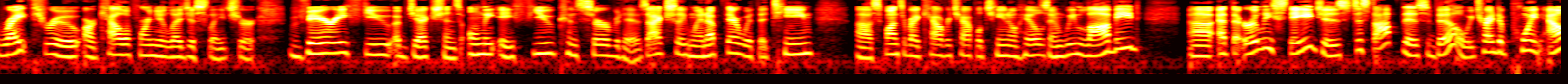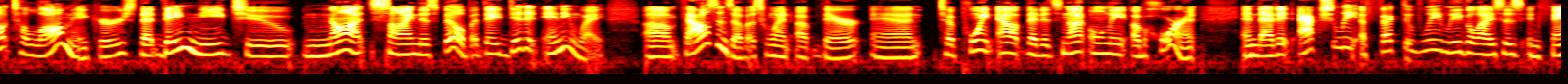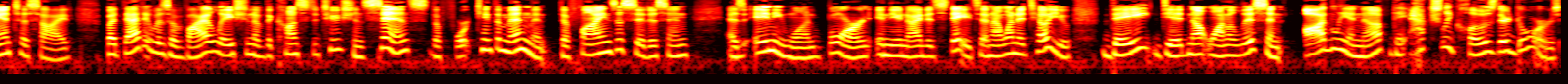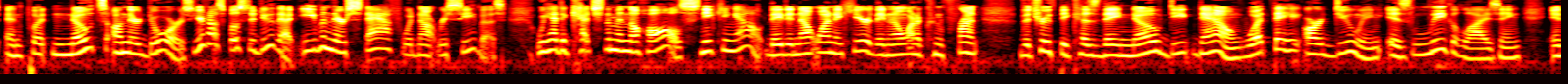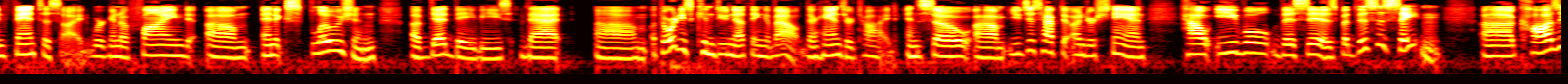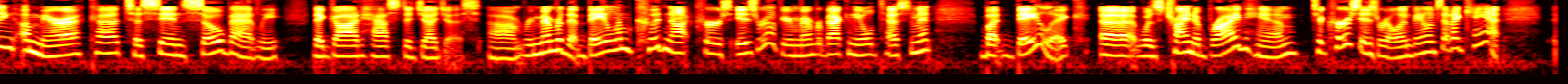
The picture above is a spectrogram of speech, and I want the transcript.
right through our California legislature. Very few objections, only a few conservatives. I actually went up there with a team uh, sponsored by Calvary Chapel Chino Hills, and we lobbied. Uh, at the early stages to stop this bill. We tried to point out to lawmakers that they need to not sign this bill, but they did it anyway. Um, thousands of us went up there and to point out that it's not only abhorrent and that it actually effectively legalizes infanticide, but that it was a violation of the Constitution since the 14th Amendment defines a citizen as anyone born in the United States. And I want to tell you, they did not want to listen oddly enough, they actually closed their doors and put notes on their doors. You're not supposed to do that. Even their staff would not receive us. We had to catch them in the halls sneaking out. They did not want to hear, they did not want to confront the truth because they know deep down what they are doing is legalizing infanticide. We're going to find um, an explosion of dead babies that um, authorities can do nothing about. Their hands are tied. And so um, you just have to understand how evil this is. But this is Satan uh, causing America to sin so badly that God has to judge us. Um, remember that Balaam could not curse Israel, if you remember back in the Old Testament. But Balak uh, was trying to bribe him to curse Israel, and Balaam said, I can't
